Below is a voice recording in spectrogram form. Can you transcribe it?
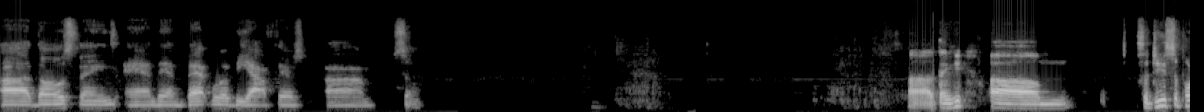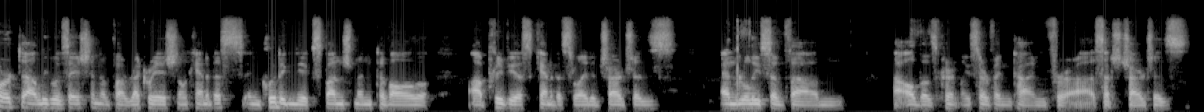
uh, those things, and then that will be out there um, soon. Uh, thank you. Um, so, do you support uh, legalization of uh, recreational cannabis, including the expungement of all uh, previous cannabis-related charges and the release of um, all those currently serving time for uh, such charges?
